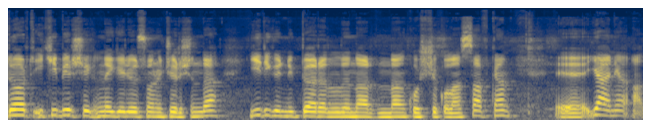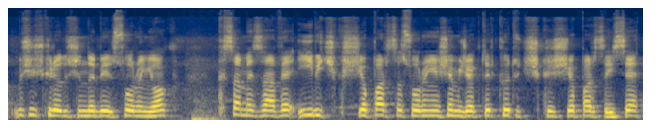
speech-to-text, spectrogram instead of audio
4-2-1 şeklinde geliyor son üç yarışında. 7 günlük bir aralığın ardından koşacak olan Safkan. Ee, yani 63 kilo dışında bir sorun yok. Kısa mesafe iyi bir çıkış yaparsa sorun yaşamayacaktır. Kötü çıkış yaparsa ise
